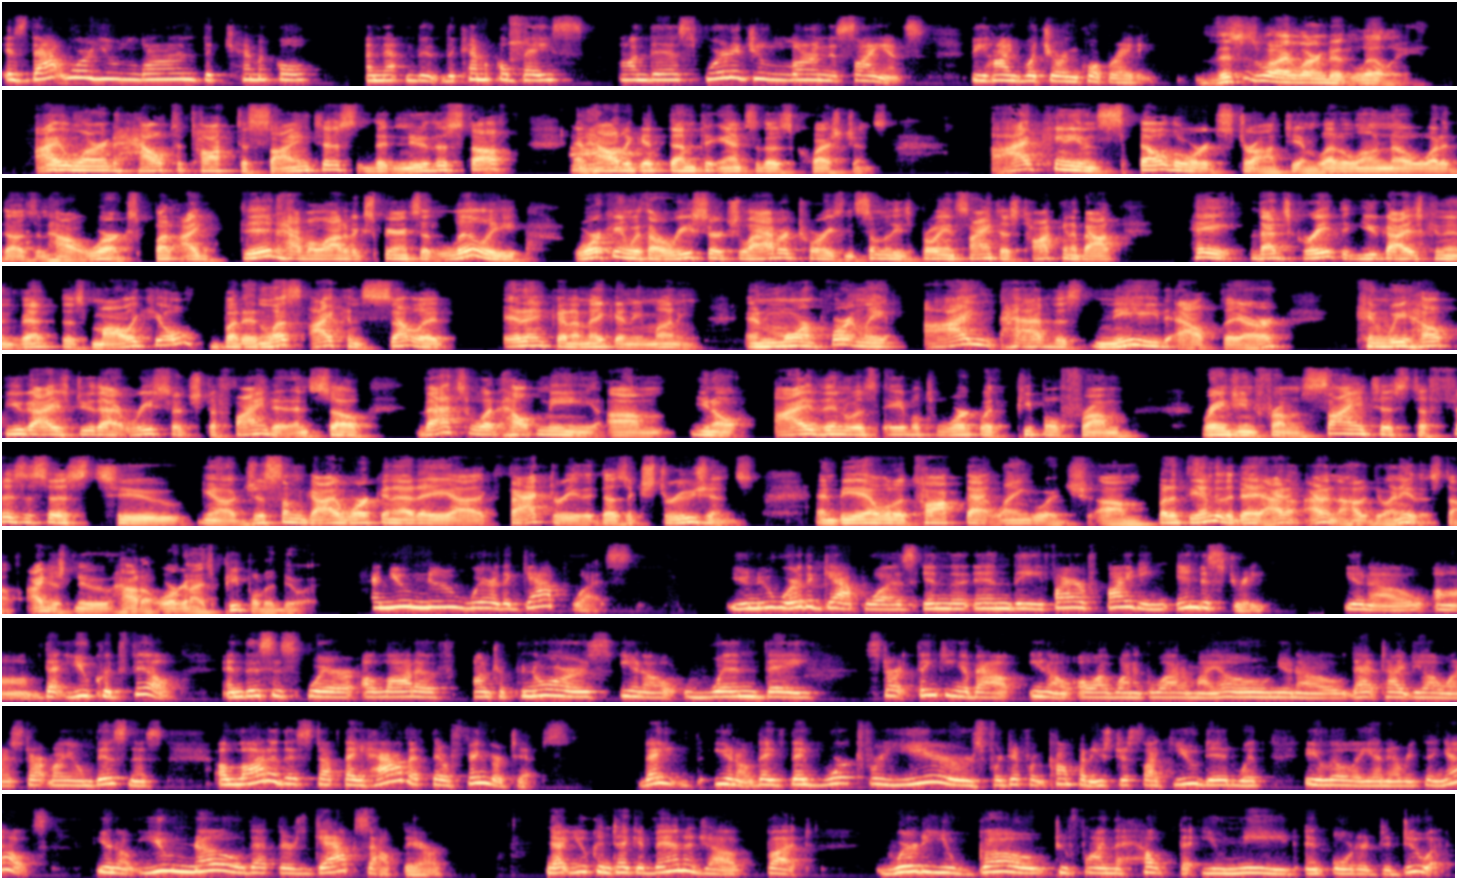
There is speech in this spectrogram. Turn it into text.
Is that where you learned the chemical and that the, the chemical base on this? Where did you learn the science? Behind what you're incorporating? This is what I learned at Lilly. I learned how to talk to scientists that knew this stuff and how to ah. get them to answer those questions. I can't even spell the word strontium, let alone know what it does and how it works. But I did have a lot of experience at Lilly working with our research laboratories and some of these brilliant scientists talking about hey, that's great that you guys can invent this molecule, but unless I can sell it, it ain't going to make any money. And more importantly, I have this need out there. Can we help you guys do that research to find it? And so that's what helped me. Um, you know, I then was able to work with people from ranging from scientists to physicists to you know just some guy working at a uh, factory that does extrusions and be able to talk that language um, but at the end of the day i don't i don't know how to do any of this stuff i just knew how to organize people to do it and you knew where the gap was you knew where the gap was in the in the firefighting industry you know, um, that you could fill. And this is where a lot of entrepreneurs, you know, when they start thinking about, you know, oh, I want to go out on my own, you know, that type deal, I want to start my own business. A lot of this stuff they have at their fingertips. They, you know, they've they've worked for years for different companies, just like you did with Eli and everything else. You know, you know that there's gaps out there that you can take advantage of, but where do you go to find the help that you need in order to do it?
